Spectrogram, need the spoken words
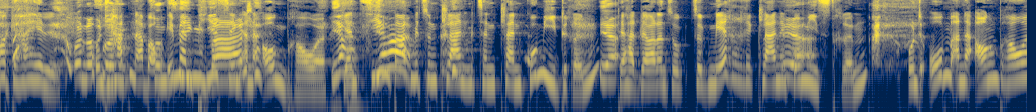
Oh, geil. Und Und, so die ein- hatten aber so auch immer ein Piercing an der Augenbraue. Ja, ja, ein Ziegenbart ja. mit so einem kleinen, mit so einem kleinen Gummi drin. Ja. Der hat, da war dann so, so mehrere kleine. Gummis drin. Und oben an der Augenbraue,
